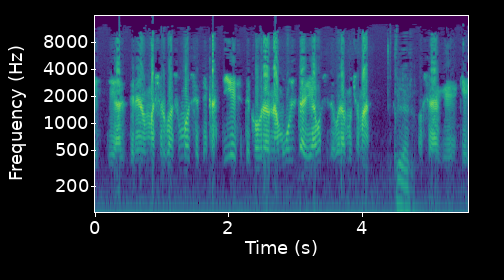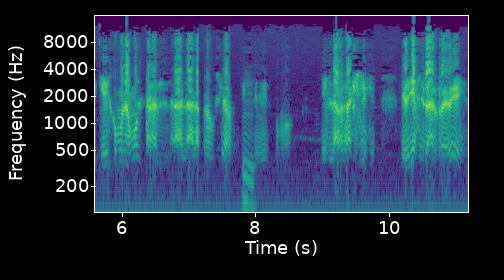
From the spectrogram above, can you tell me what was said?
este, al tener un mayor consumo se te castiga y se te cobra una multa, digamos, y te cobra mucho más Claro. o sea que, que, que es como una multa al- a, la, a la producción Mm. ¿viste? es como es la verdad que debería ser al revés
